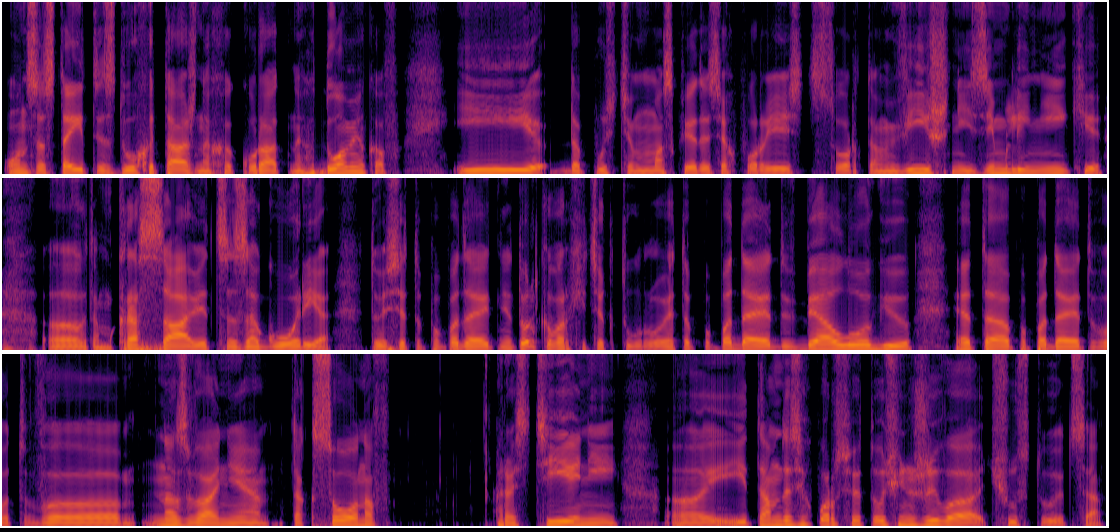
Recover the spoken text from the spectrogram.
он состоит из двухэтажных аккуратных домиков, и, допустим, в Москве до сих пор есть сорт там вишни, земляники, э, там красавица Загорья. То есть это попадает не только в архитектуру, это попадает в биологию, это попадает вот в название таксонов, растений, э, и там до сих пор все это очень живо чувствуется.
